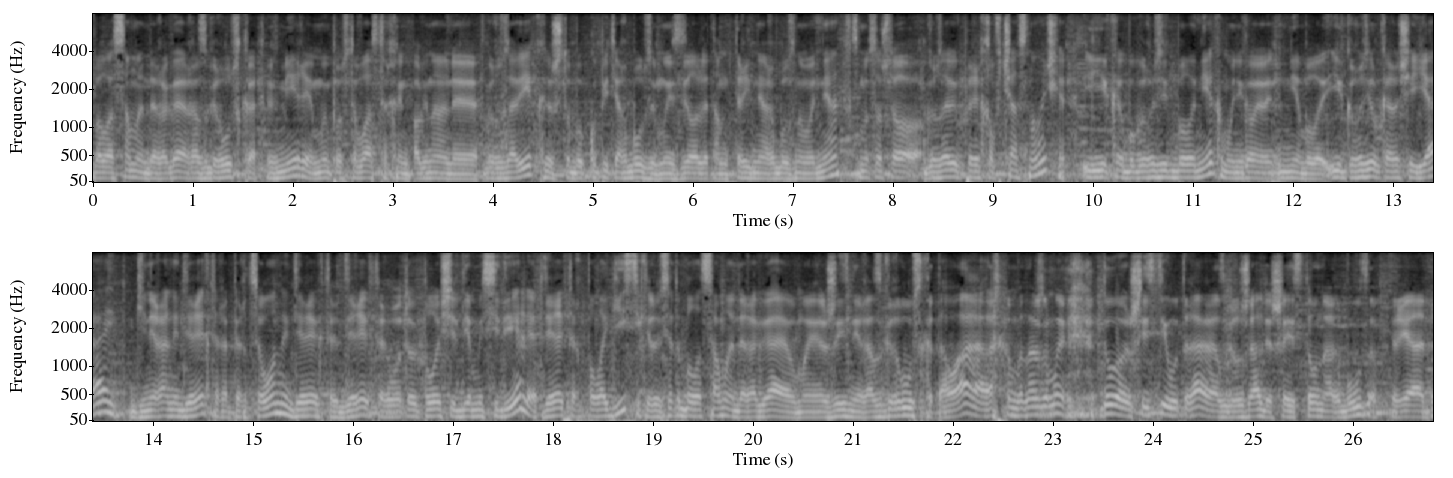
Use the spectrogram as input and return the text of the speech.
была самая дорогая разгрузка в мире. Мы просто в Астрахань погнали грузовик, чтобы купить арбузы. Мы сделали там три дня арбузного дня. Смысл, что грузовик приехал в час ночи, и как бы грузить было некому, никого не было. И грузил, короче, я, генеральный директор, операционный директор, директор вот той площади, где мы сидели, директор по логистике. То есть это была самая дорогая в моей жизни разгрузка товара, потому что мы до 6 утра разгружали 6 тонн арбузов, реально.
